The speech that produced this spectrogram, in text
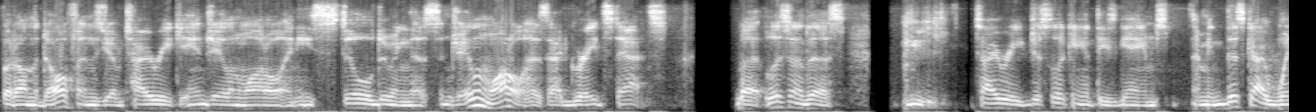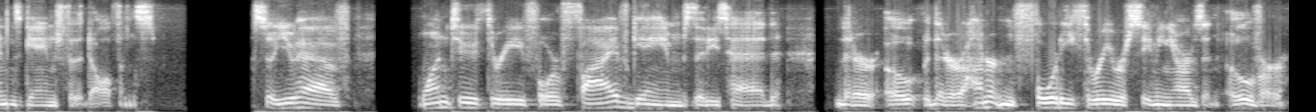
But on the Dolphins, you have Tyreek and Jaylen Waddle, and he's still doing this. And Jaylen Waddle has had great stats. But listen to this Tyreek, just looking at these games, I mean, this guy wins games for the Dolphins. So you have one, two, three, four, five games that he's had that are that are 143 receiving yards and over.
